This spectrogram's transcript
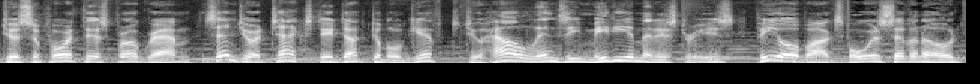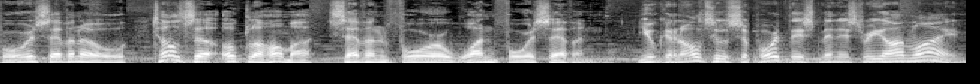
To support this program, send your tax deductible gift to Hal Lindsey Media Ministries, P.O. Box 470 470, Tulsa, Oklahoma 74147. You can also support this ministry online.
